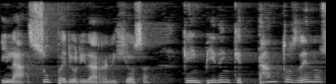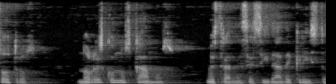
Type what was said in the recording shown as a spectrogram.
y la superioridad religiosa que impiden que tantos de nosotros no reconozcamos nuestra necesidad de Cristo.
